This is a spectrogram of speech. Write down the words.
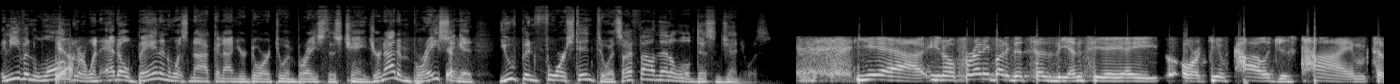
and even longer yeah. when Ed O'Bannon was knocking on your door to embrace this change. You're not embracing yeah. it. You've been forced into it. So I found that a little disingenuous. Yeah, you know, for anybody that says the NCAA or give colleges time to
